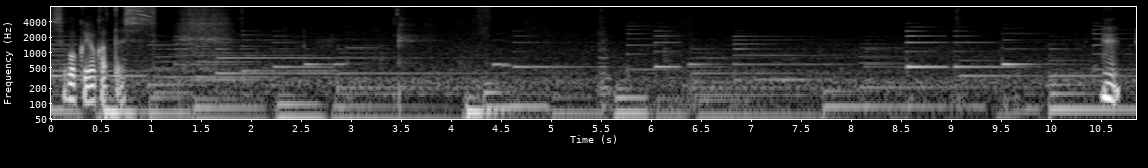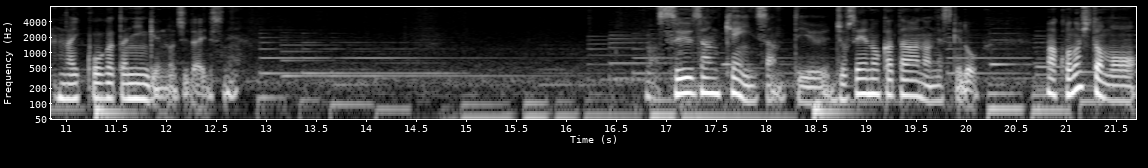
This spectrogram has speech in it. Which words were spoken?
すごく良かったです。うん内向型人間の時代ですね。スーザン・ケインさんっていう女性の方なんですけど、まあ、この人も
